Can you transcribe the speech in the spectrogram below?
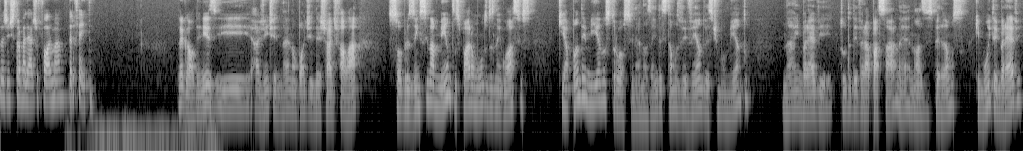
a gente trabalhar de forma perfeita. Legal, Denise, e a gente né, não pode deixar de falar sobre os ensinamentos para o mundo dos negócios que a pandemia nos trouxe. Né? Nós ainda estamos vivendo este momento, né? em breve tudo deverá passar, né? nós esperamos que muito em breve,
